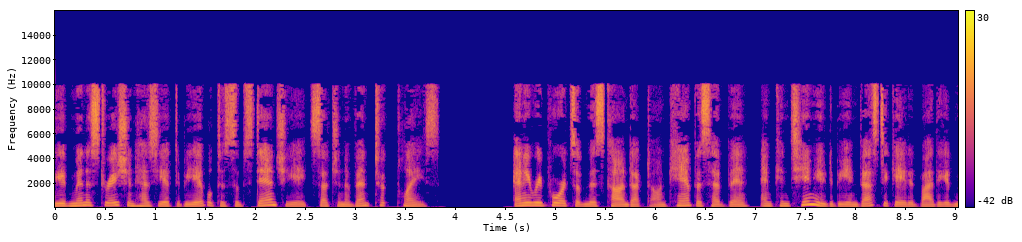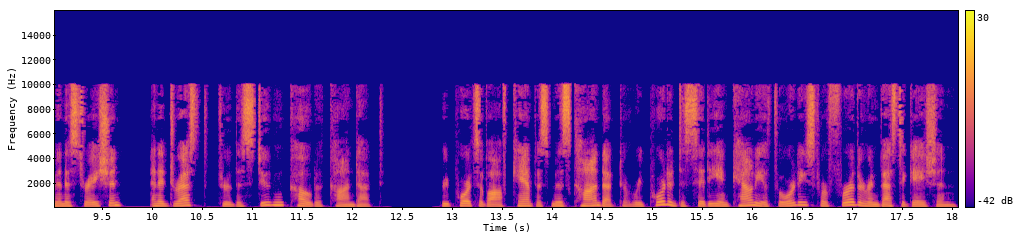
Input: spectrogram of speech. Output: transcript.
the administration has yet to be able to substantiate such an event took place. Any reports of misconduct on campus have been and continue to be investigated by the administration and addressed through the Student Code of Conduct. Reports of off campus misconduct are reported to city and county authorities for further investigation.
